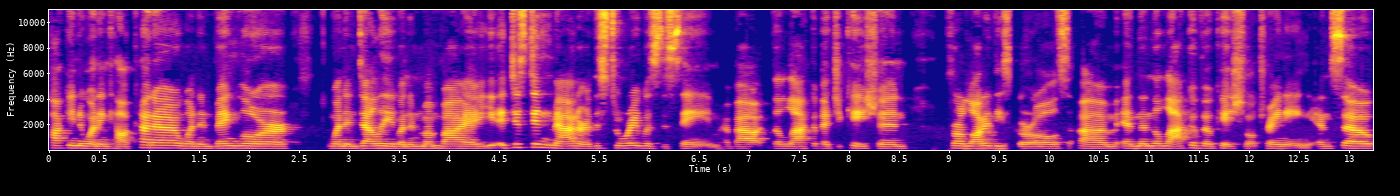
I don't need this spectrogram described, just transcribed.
talking to one in calcutta one in bangalore one in delhi one in mumbai it just didn't matter. The story was the same about the lack of education for a lot of these girls um, and then the lack of vocational training. And so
